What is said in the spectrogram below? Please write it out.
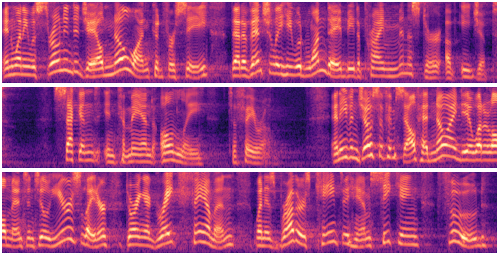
And when he was thrown into jail, no one could foresee that eventually he would one day be the prime minister of Egypt, second in command only to Pharaoh. And even Joseph himself had no idea what it all meant until years later, during a great famine, when his brothers came to him seeking food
